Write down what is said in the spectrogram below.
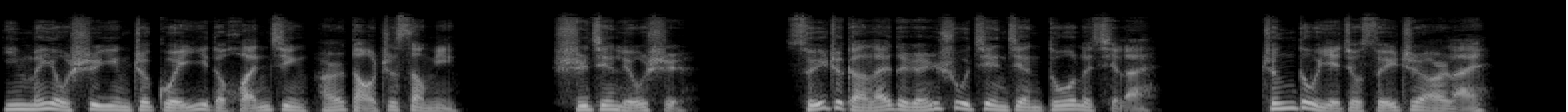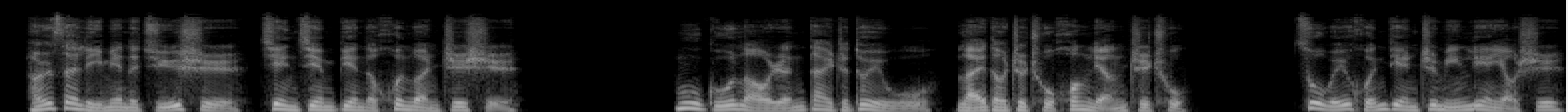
因没有适应这诡异的环境而导致丧命。时间流逝，随着赶来的人数渐渐多了起来，争斗也就随之而来。而在里面的局势渐渐变得混乱之时，木谷老人带着队伍来到这处荒凉之处。作为魂殿知名炼药师，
